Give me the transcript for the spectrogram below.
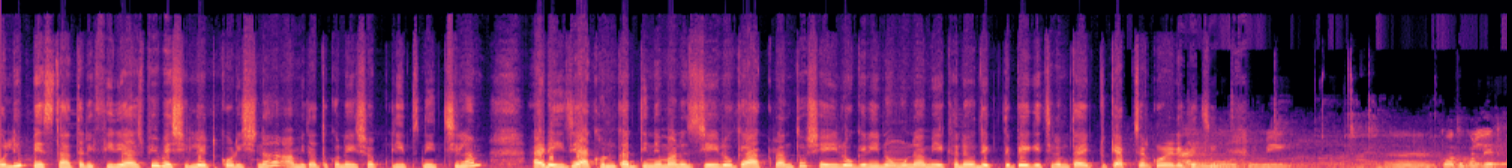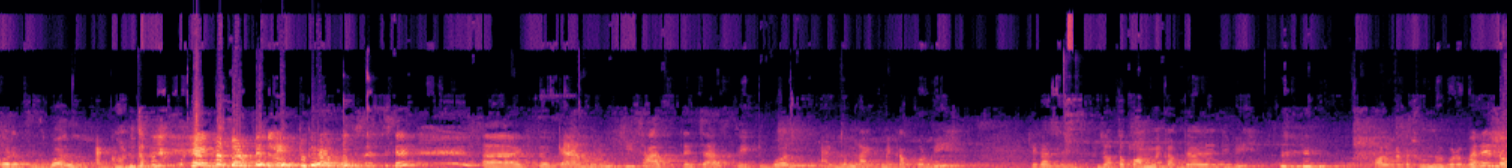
বলি, বেশ, তাড়াতাড়ি ফিরে আসবি, বেশি লেট করিস না। আমি ততক্ষণে এইসব ক্লিপস নিচ্ছিলাম। আর এই যে এখনকার দিনে মানুষ যেই রোগে আক্রান্ত, সেই রোগেরই নমুনা আমি এখানেও দেখতে পেয়ে গেছিলাম, তাই একটু ক্যাপচার করে রেখেছি। কতক্ষণ লেট করেছিস বল? এক ঘণ্টা। এক ঘণ্টা লেট করে বসেছে। তো কেমন কি সাজতে চাস তুই একটু বল। একদম লাইট মেকআপ করবি ঠিক আছে? যত কম মেকআপ দেওয়া যায় দিবি। কলকাতা সুন্দর করে মানে লো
